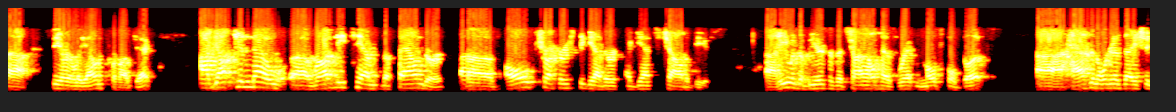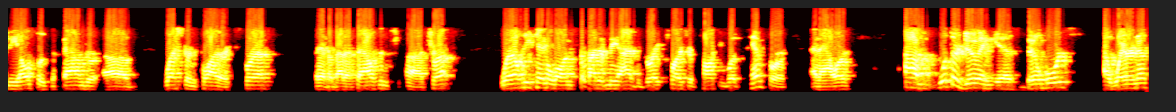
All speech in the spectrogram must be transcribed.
uh, Sierra Leone project. I got to know uh, Rodney Timms, the founder of All Truckers Together Against Child Abuse. Uh, he was abused as a child, has written multiple books, uh, has an organization. He also is the founder of Western Flyer Express. They have about a thousand uh, trucks well, he came alongside of me. I had the great pleasure of talking with him for an hour. Um, what they're doing is billboards, awareness,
